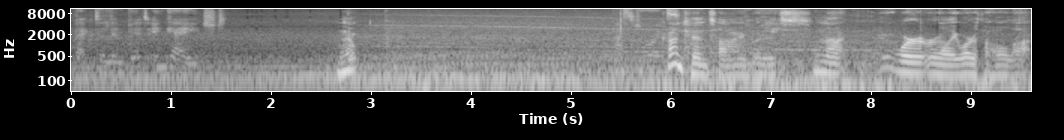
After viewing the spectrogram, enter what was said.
Prospector limpet engaged. Nope. Asteroid Content's high, but it's not wor really worth a whole lot.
